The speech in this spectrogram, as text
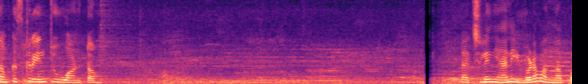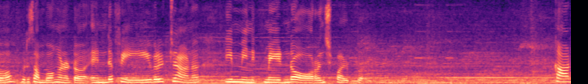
നമുക്ക് സ്ക്രീൻ ടു ആണ് കേട്ടോ ആക്ച്വലി ഞാൻ ഇവിടെ വന്നപ്പോൾ ഒരു സംഭവം കണ്ടോ എന്റെ ഫേവറേറ്റ് ആണ് ഈ മിനിറ്റ് മെയ്ഡിന്റെ ഓറഞ്ച് പൾപ്പ് കാട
